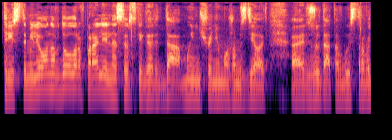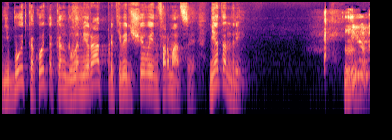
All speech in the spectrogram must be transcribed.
300 миллионов долларов. Параллельно Сырский говорит, да, мы ничего не можем сделать, результатов быстрого этого не будет, какой-то конгломерат противоречивой информации. Нет, Андрей? Нет,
